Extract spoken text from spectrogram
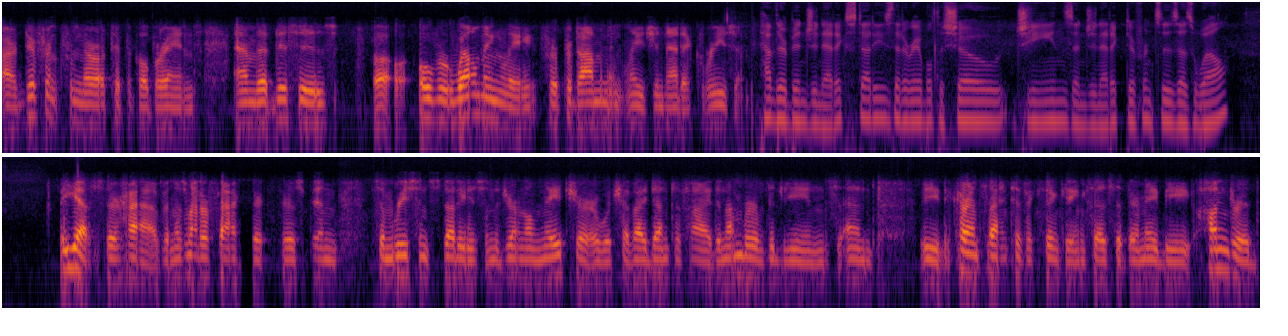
are different from neurotypical brains, and that this is uh, overwhelmingly for predominantly genetic reasons. Have there been genetic studies that are able to show genes and genetic differences as well? Yes, there have. And as a matter of fact, there, has been some recent studies in the journal Nature which have identified a number of the genes and the, the current scientific thinking says that there may be hundreds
